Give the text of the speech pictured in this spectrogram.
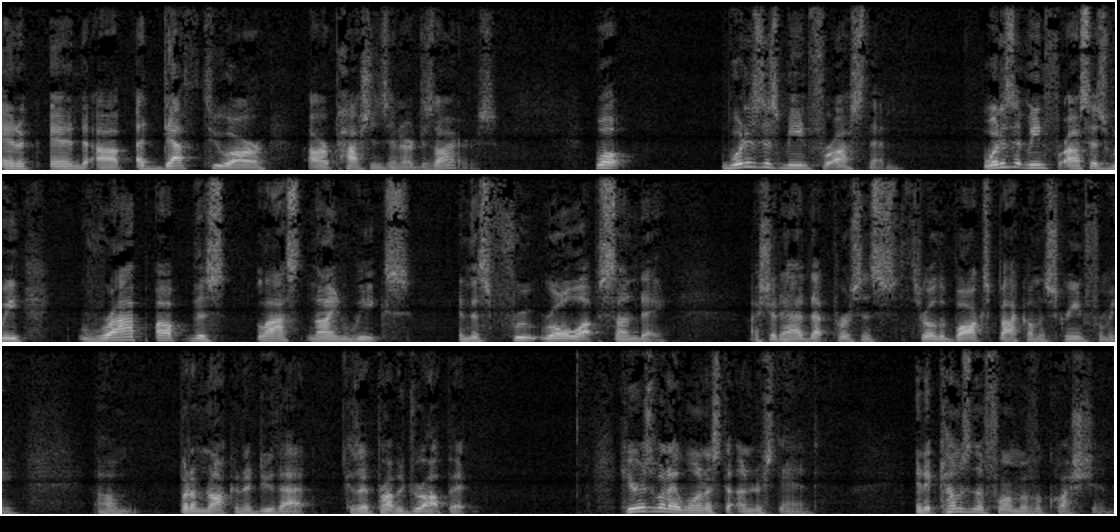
and a, and uh, a death to our, our passions and our desires. Well, what does this mean for us then? What does it mean for us as we wrap up this last nine weeks? in this fruit roll up Sunday. I should have had that person throw the box back on the screen for me, um, but I'm not going to do that because I'd probably drop it. Here's what I want us to understand, and it comes in the form of a question.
